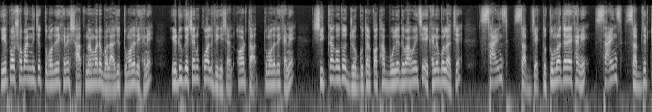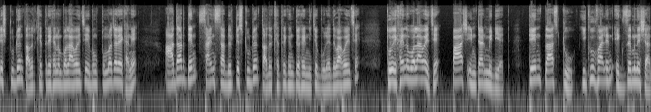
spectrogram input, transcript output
এরপর সবার নিচে তোমাদের এখানে সাত নম্বরে বলা আছে, তোমাদের এখানে এডুকেশান কোয়ালিফিকেশান অর্থাৎ তোমাদের এখানে শিক্ষাগত যোগ্যতার কথা বলে দেওয়া হয়েছে। এখানে বলা আছে সায়েন্স সাবজেক্ট তো তোমরা যারা এখানে সায়েন্স সাবজেক্টের স্টুডেন্ট তাদের ক্ষেত্রে এখানে বলা হয়েছে এবং তোমরা যারা এখানে আদার দেন সায়েন্স সাবজেক্টের স্টুডেন্ট তাদের ক্ষেত্রে কিন্তু এখানে নিচে বলে দেওয়া হয়েছে। তো এখানে বলা হয়েছে pass intermediate ten plus two equivalent examination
